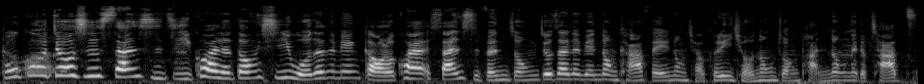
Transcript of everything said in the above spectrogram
不过就是三十几块的东西，我在那边搞了快三十分钟，就在那边弄咖啡、弄巧克力球、弄装盘、弄那个叉子。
